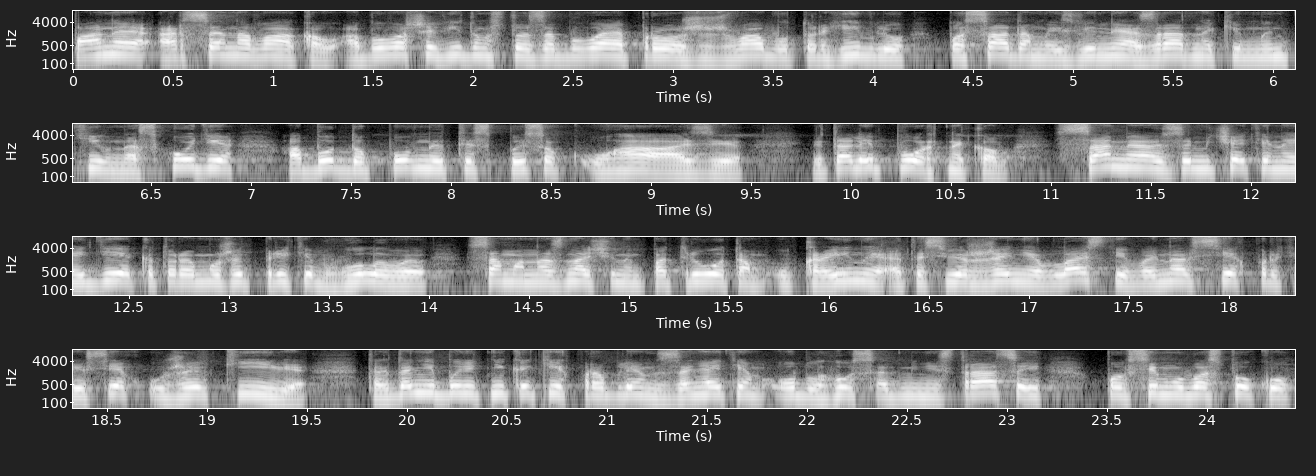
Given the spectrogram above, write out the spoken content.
Пане Арсен Аваков, або ваше відомство забуває про жваву торгівлю посадами і звільняє зрадників ментів на сході, або доповнити список у Гаазі. Виталий Портников. Самая замечательная идея, которая может прийти в голову самоназначенным патриотам Украины, это свержение власти война всех против всех уже в Киеве. Тогда не будет никаких проблем с занятием облгосадминистраций по всему Востоку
